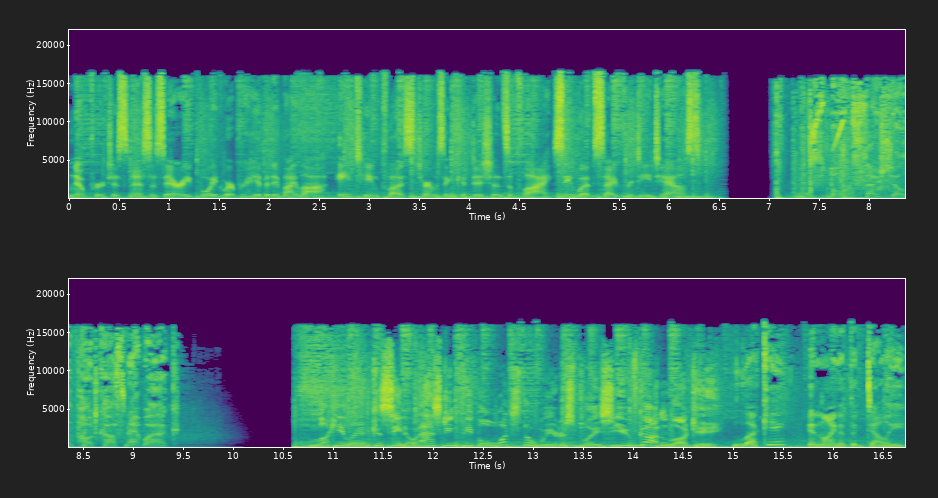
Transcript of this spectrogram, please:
No purchase necessary. Void where prohibited by law. 18 plus terms and conditions apply. See website for details. Sports Social Podcast Network. Lucky Land Casino asking people what's the weirdest place you've gotten lucky? Lucky? In line at the deli,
